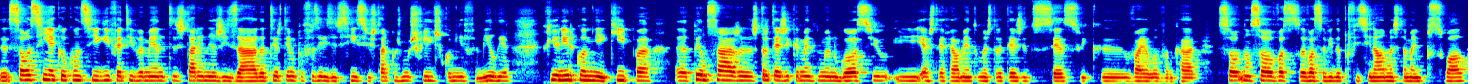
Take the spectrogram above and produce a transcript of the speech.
eh, só assim é que eu consigo efetivamente estar energizada, ter tempo para fazer exercício, estar com os meus filhos, com a minha família, reunir com a minha equipa, pensar estrategicamente no meu negócio e esta é realmente uma estratégia de sucesso e que vai alavancar só, não só a vossa, a vossa vida profissional, mas também pessoal,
